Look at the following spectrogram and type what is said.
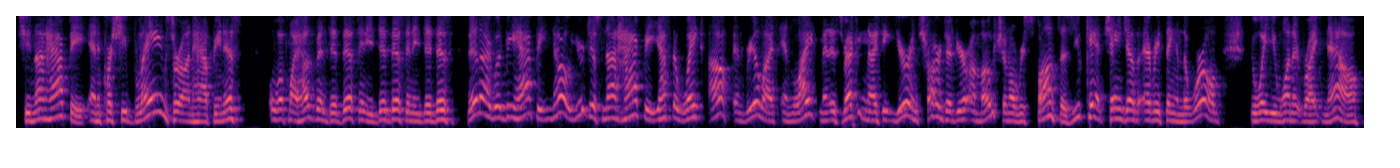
She's not happy. And of course, she blames her unhappiness well, if my husband did this and he did this and he did this, then I would be happy. No, you're just not happy. You have to wake up and realize enlightenment is recognizing you're in charge of your emotional responses. You can't change everything in the world the way you want it right now.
